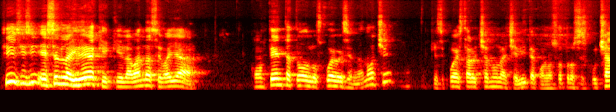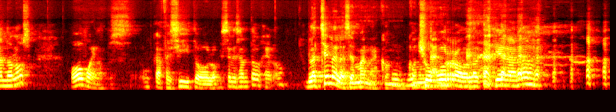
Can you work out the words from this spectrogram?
Sí, sí, sí, esa es la idea, que, que la banda se vaya contenta todos los jueves en la noche, que se pueda estar echando una chelita con nosotros escuchándonos, o bueno, pues un cafecito o lo que se les antoje, ¿no? La chela de la semana con, Un, con churro o lo que quiera, ¿no?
